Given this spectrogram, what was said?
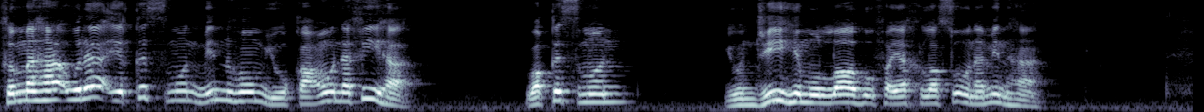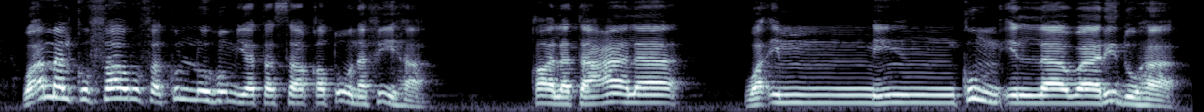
ثم هؤلاء قسم منهم يوقعون فيها. وقسم ينجيهم الله فيخلصون منها. وأما الكفار فكلهم يتساقطون فيها. قال تعالى وإن منكم إلا واردها.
